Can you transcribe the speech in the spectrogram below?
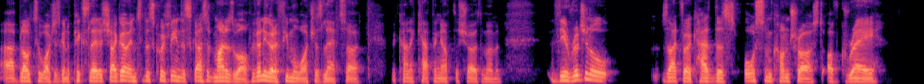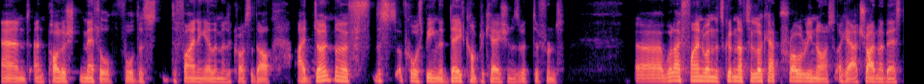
uh, blog to watch is going to pixelate it. Should I go into this quickly and discuss it? Might as well. We've only got a few more watches left, so we're kind of capping up the show at the moment. The original Zeitwerk had this awesome contrast of gray and and polished metal for this defining element across the dial. I don't know if this, of course, being the date complication is a bit different. Uh, will I find one that's good enough to look at? Probably not. Okay, I tried my best.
